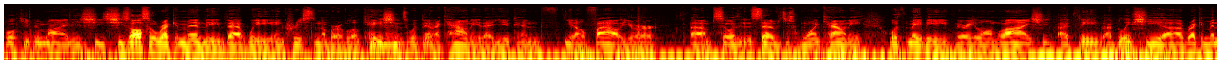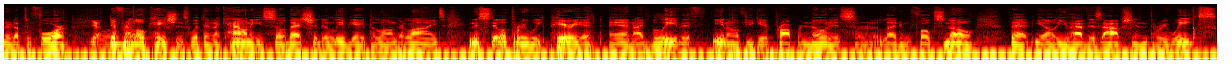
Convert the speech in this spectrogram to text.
Well, keep in mind, he- she's, she's also recommending that we increase the number of locations mm-hmm. within a county that you can, you know, file your. Um, so instead of just one county with maybe very long lines, she, I think, I believe she uh, recommended up to four Yeah. different locations within a county. So that should alleviate the longer lines, and it's still a three-week period. And I believe if you know if you give proper notice or letting folks know that you know you have this option, three weeks,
